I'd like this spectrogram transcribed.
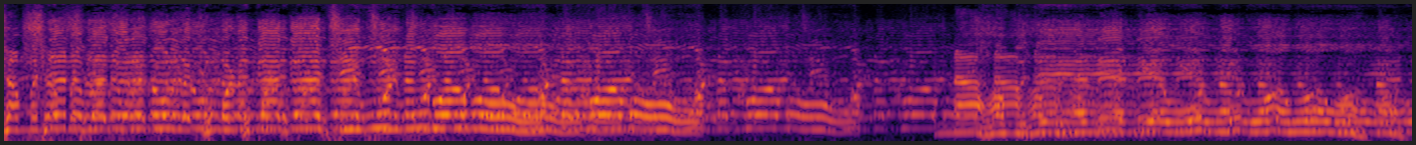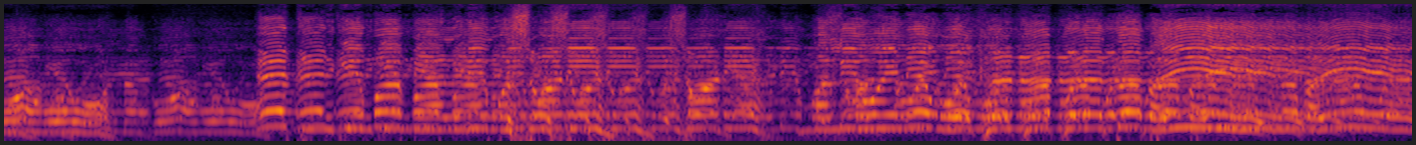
સમજન નો લક્ષ્મણ કાકા જીવું નગવાવું ના સમજે અને કેવું નગવાવું એ જિંદગીમાં મેલડી મસવાણી. મળી હોય ને ઓળખર ના પડે તો ભાઈ.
